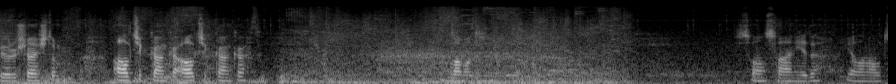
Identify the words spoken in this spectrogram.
Görüş açtım. Alçık kanka, alçık kanka. Bulamadım. Son saniyede yalan oldu.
